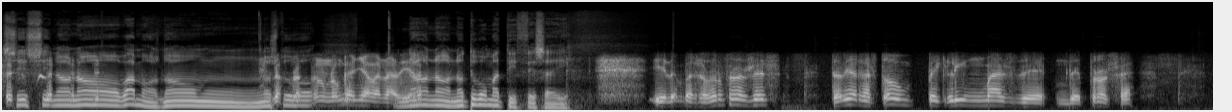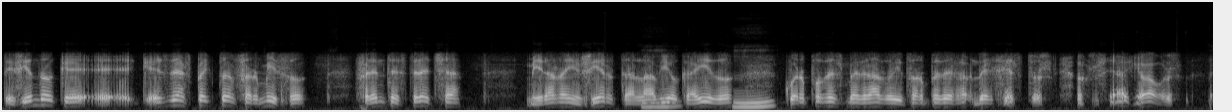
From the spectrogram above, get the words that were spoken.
Sí, sí, no, no, vamos, no, no estuvo... No, no, engañaba a nadie. No, no, no tuvo matices ahí. Y el embajador francés todavía gastó un pelín más de, de prosa diciendo que, eh, que es de aspecto enfermizo, frente estrecha, mirada incierta, labio caído, cuerpo desmedrado y torpe de, gestos. O sea que vamos,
